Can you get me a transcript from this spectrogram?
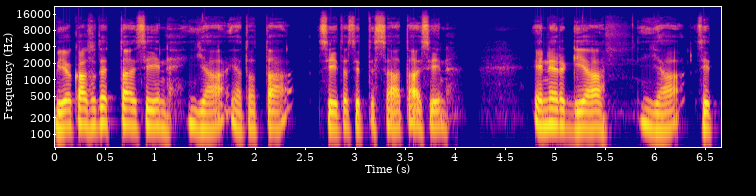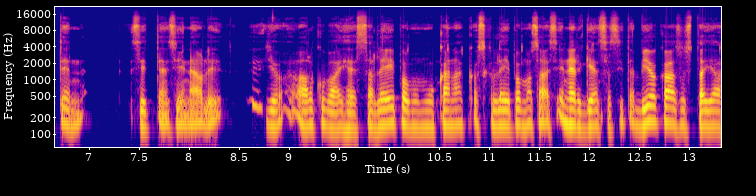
biokaasutettaisiin ja, ja tota, siitä sitten saataisiin energiaa ja sitten, sitten siinä oli jo alkuvaiheessa leipomo mukana, koska leipomo saisi energiansa sitä biokaasusta ja,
